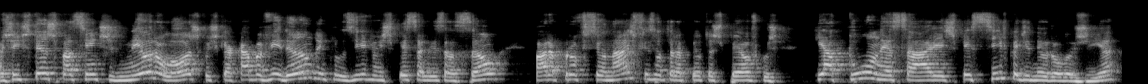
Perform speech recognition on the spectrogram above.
A gente tem os pacientes neurológicos, que acaba virando, inclusive, uma especialização para profissionais fisioterapeutas pélvicos que atuam nessa área específica de neurologia,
